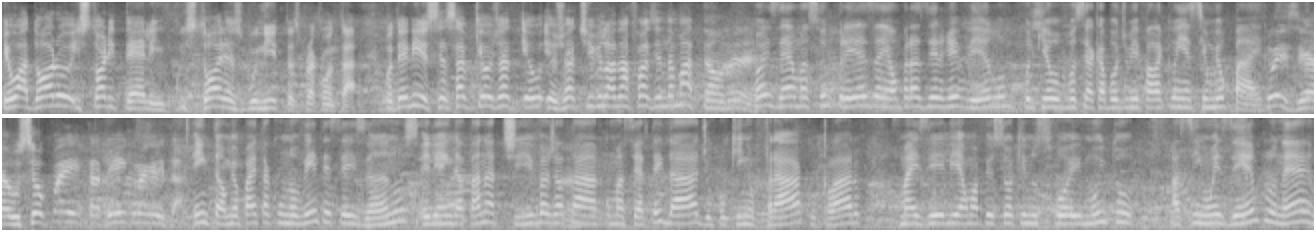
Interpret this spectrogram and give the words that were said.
eu adoro storytelling, histórias bonitas para contar. Ô Denise, você sabe que eu já, eu, eu já tive lá na Fazenda Matão, né? Pois é, uma surpresa e é um prazer revê-lo, porque eu, você acabou de me falar que conhecia o meu pai. Pois é, o seu pai tá bem? Como é que ele tá? Então, meu pai tá com 96 anos, ele ainda tá nativa, já tá com uma certa idade, um pouquinho fraco, claro, mas ele é uma pessoa que nos foi muito, assim, um exemplo, né?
